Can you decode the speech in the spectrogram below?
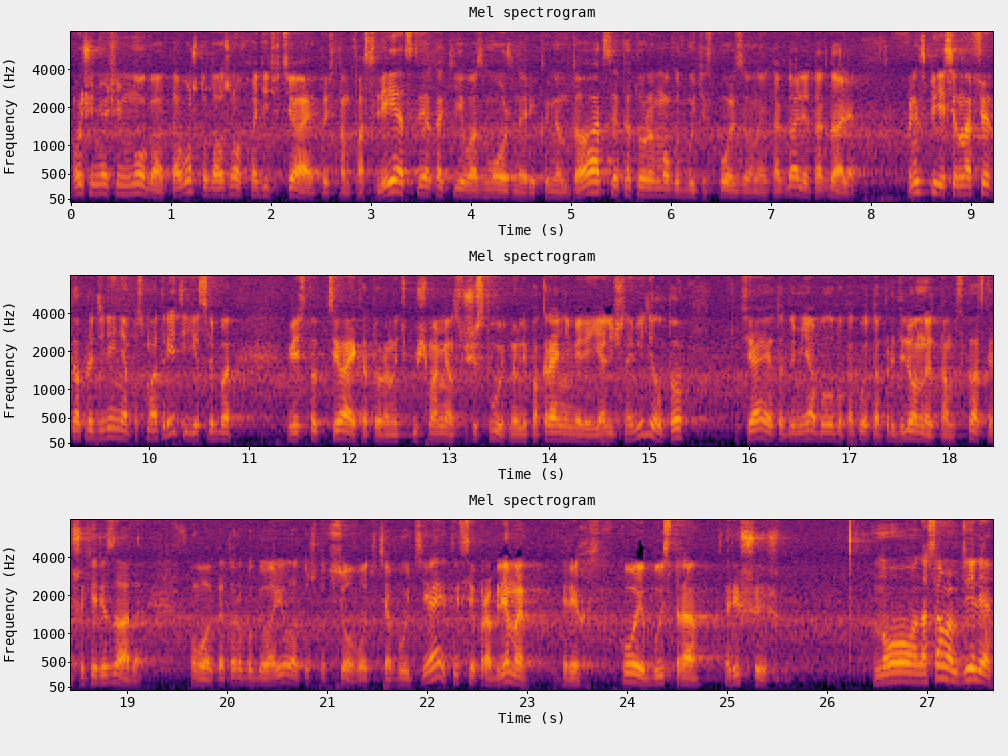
очень-очень много того, что должно входить в TI, то есть там последствия какие возможны, рекомендации, которые могут быть использованы и так далее, и так далее. В принципе, если на все это определение посмотреть, и если бы весь тот TI, который на текущий момент существует, ну или по крайней мере я лично видел, то TI это для меня было бы какой-то определенной там сказкой Шахерезада, вот, которая бы говорила то, что все, вот у тебя будет TI, и ты все проблемы легко и быстро решишь. Но на самом деле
